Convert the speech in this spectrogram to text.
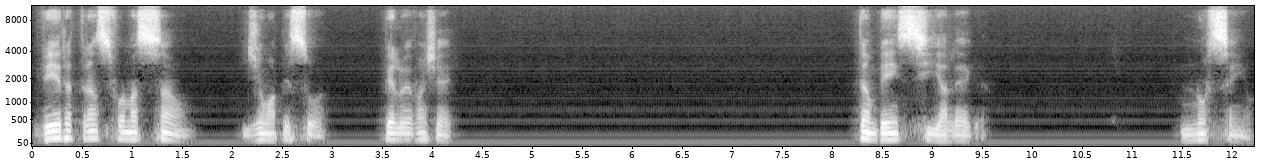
ver a transformação de uma pessoa pelo Evangelho também se alegra no Senhor.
